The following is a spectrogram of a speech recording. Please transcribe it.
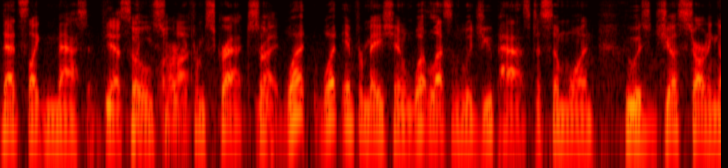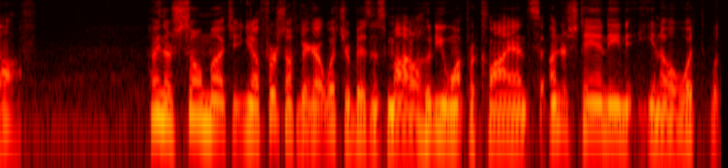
That's like massive. Yeah, so but you started from scratch. So Right. what what information, what lessons would you pass to someone who is just starting off? I mean, there's so much. You know, first off, figure Yeah. out what's your business model. Who do you want for clients? Understanding, you know, what, what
